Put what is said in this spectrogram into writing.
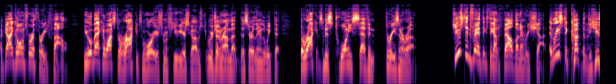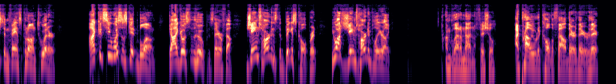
A guy going for a three, foul. You go back and watch the Rockets Warriors from a few years ago. I was, we were joking around about this earlier in the week that the Rockets missed 27 threes in a row. Houston fan thinks they got fouled on every shot. At least a cut that the Houston fans put on Twitter. I could see whistles getting blown. Guy goes to the hoop. Is there a foul? James Harden's the biggest culprit. You watch James Harden play, you're like, I'm glad I'm not an official. I probably would have called the foul there, there, there.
